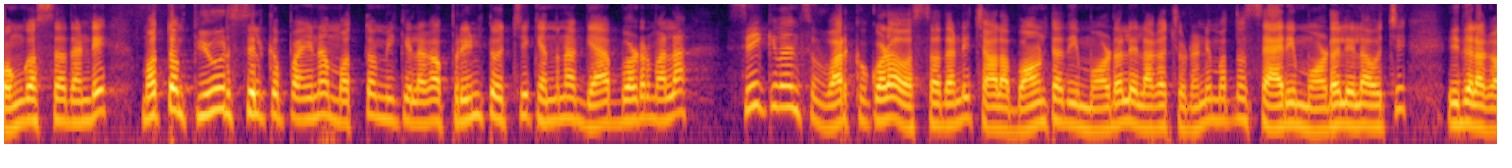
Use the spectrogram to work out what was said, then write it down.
కొంగు వస్తుందండి. మొత్తం ప్యూర్ సిల్క్ పైన మొత్తం మీకు ఇలాగా ప్రింట్ వచ్చి కిందన గ్యాప్ బార్డర్ మళ్ళీ సీక్వెన్స్ వర్క్ కూడా వస్తుందండి. చాలా బాగుంటుంది ఈ మోడల్. ఇలాగా చూడండి. మొత్తం శారీ మోడల్ ఇలా వచ్చి ఇది ఇలాగా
